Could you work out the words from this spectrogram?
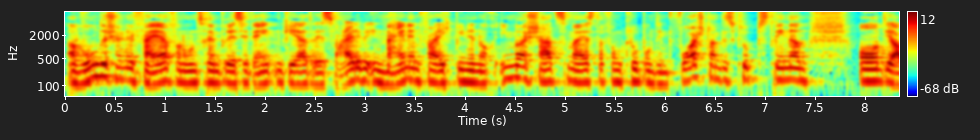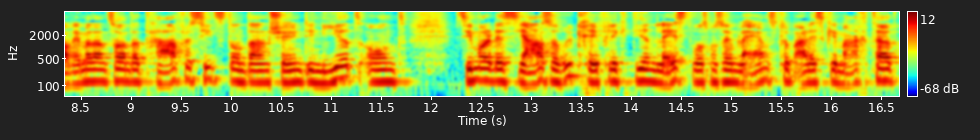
Eine wunderschöne Feier von unserem Präsidenten Gerhard Westwalde. In meinem Fall, ich bin ja noch immer Schatzmeister vom Club und im Vorstand des Clubs drinnen. Und ja, wenn man dann so an der Tafel sitzt und dann schön diniert und sich mal das Jahr so rückreflektieren lässt, was man so im Lions Club alles gemacht hat,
